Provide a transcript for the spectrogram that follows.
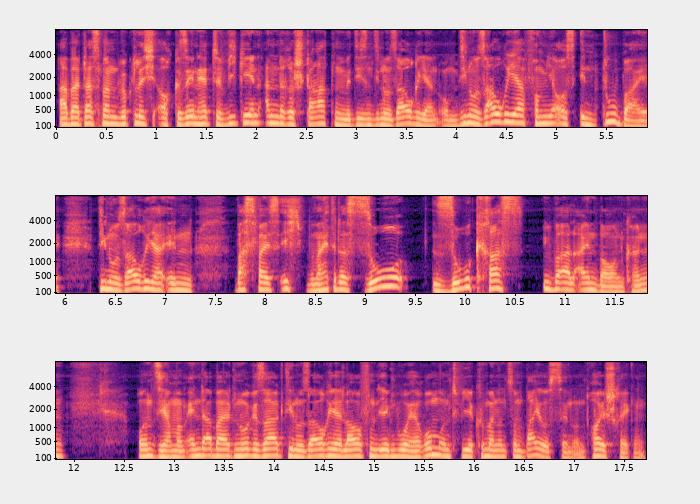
Aber dass man wirklich auch gesehen hätte, wie gehen andere Staaten mit diesen Dinosauriern um. Dinosaurier von mir aus in Dubai. Dinosaurier in, was weiß ich. Man hätte das so, so krass überall einbauen können. Und sie haben am Ende aber halt nur gesagt, Dinosaurier laufen irgendwo herum und wir kümmern uns um Biosyn und Heuschrecken.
